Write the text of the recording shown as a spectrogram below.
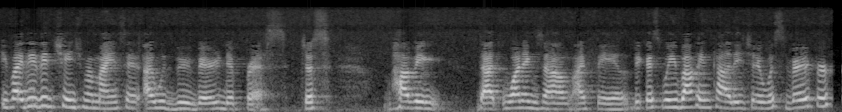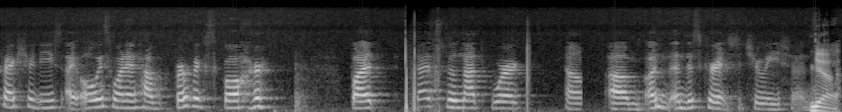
if I didn't change my mindset, I would be very depressed. Just having that one exam I failed because way back in college I was very perfectionist. I always wanted to have perfect score, but that will not work um, on, on this current situation. Yeah.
